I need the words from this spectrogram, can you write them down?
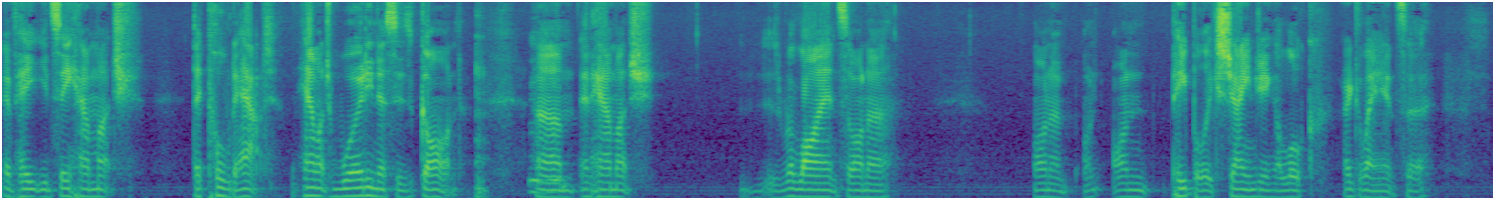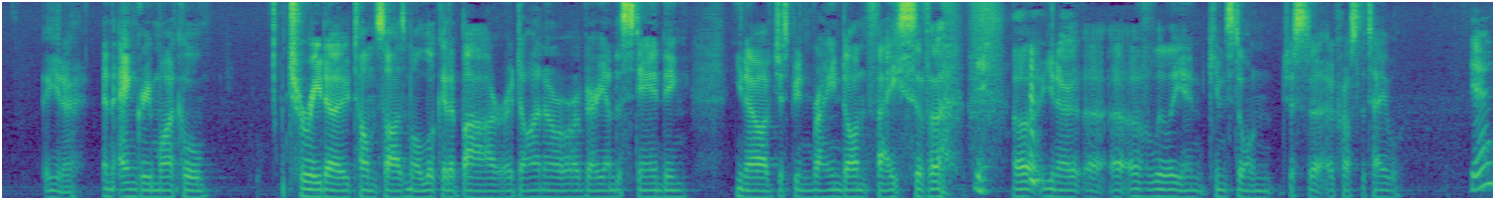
of Heat, you'd see how much they pulled out, how much wordiness is gone, um, and how much reliance on a on a on on people exchanging a look, a glance, a you know, an angry Michael Cheritto, Tom Sizemore look at a bar or a diner or a very understanding, you know, I've just been rained on face of a, uh, you know, uh, uh, of Lillian Kim Staunton just uh, across the table. Yeah,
